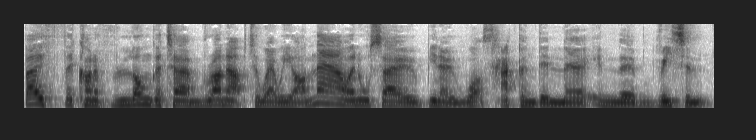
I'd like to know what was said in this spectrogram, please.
both the kind of longer term run up to where we are now and also, you know, what's happened in the in the recent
